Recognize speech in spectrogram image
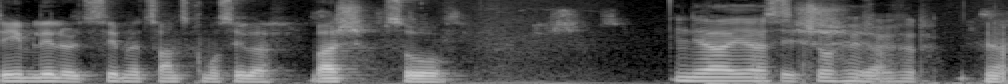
Dem Lillard 27,7. Weißt du, so. Ja, ja, Das es ist schon ja. höher. Ja.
